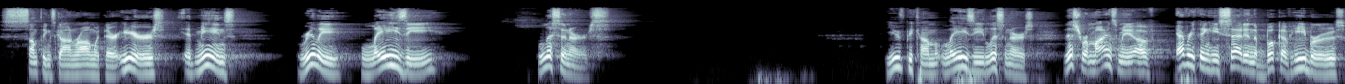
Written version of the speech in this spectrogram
something's gone wrong with their ears. It means really lazy listeners. You've become lazy listeners. This reminds me of everything he said in the book of Hebrews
